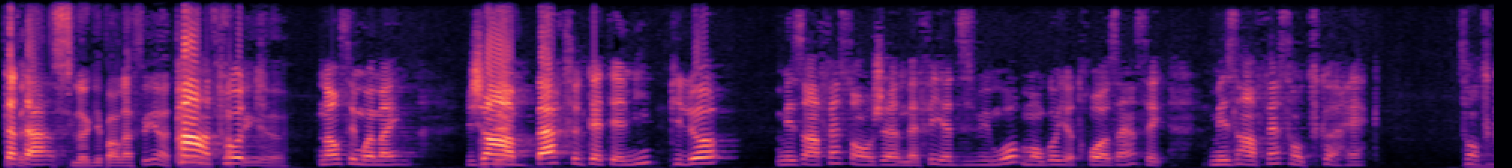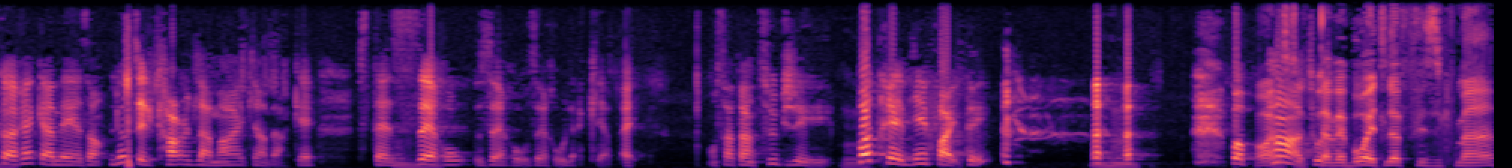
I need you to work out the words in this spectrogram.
Total. Slogué par la fille? Pas en tout. Euh? Non, c'est moi-même. J'embarque sur le tatami, puis là, mes enfants sont jeunes. Ma fille a 18 mois, mon gars il a 3 ans. C'est mes enfants sont-tu corrects? Sont-tu mhm. corrects à la maison? Là, c'est le cœur de la mère qui embarquait. C'était mhm. zéro, zéro, zéro la clé. on s'entend-tu que j'ai mhm. pas très bien fighté? pas ouais, Tu avais beau être là physiquement,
